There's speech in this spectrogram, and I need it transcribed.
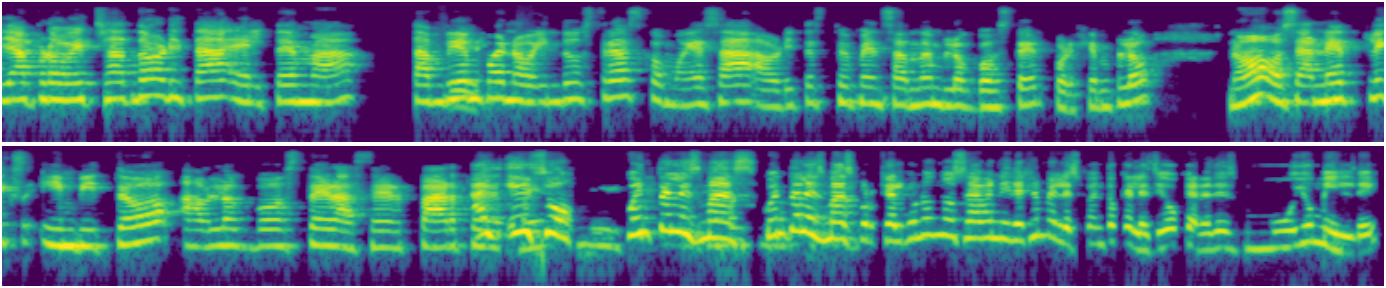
y aprovechando ahorita el tema, también, bueno, industrias como esa, ahorita estoy pensando en Blockbuster, por ejemplo, ¿no? O sea, Netflix invitó a Blockbuster a ser parte Ay, eso, cuéntales más, cuéntales más, porque algunos no saben y déjenme les cuento que les digo que eres muy humilde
